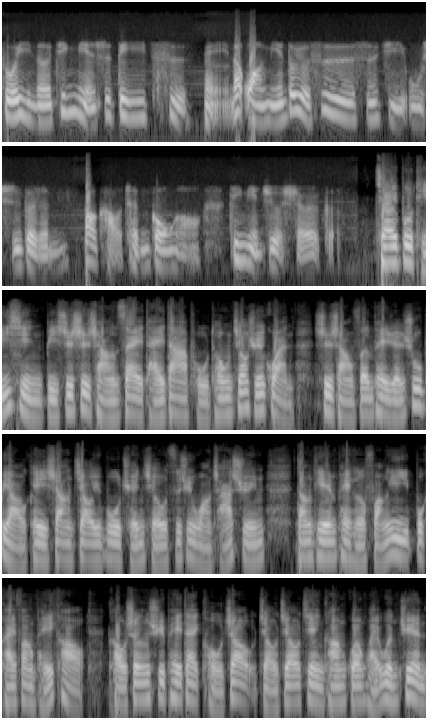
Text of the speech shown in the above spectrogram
所以呢今年是第一次。哎，那往年都有四十几、五十个人报考成功哦，今年只有十二个。教育部提醒，笔试市场在台大普通教学馆，市场分配人数表可以上教育部全球资讯网查询。当天配合防疫不开放陪考，考生需佩戴口罩，缴交健康关怀问卷。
